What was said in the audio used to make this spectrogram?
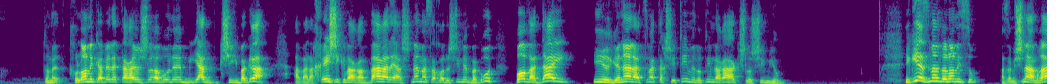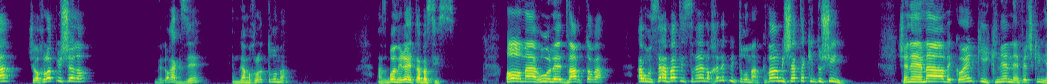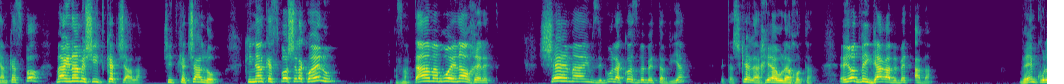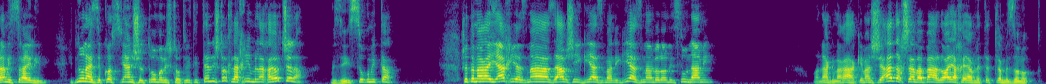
זאת אומרת, אנחנו לא נקבל את הרעיון של רב הונא מיד כשהיא בגרה, אבל אחרי שכבר עבר עליה 12 חודשים בבגרות, פה ודאי היא ארגנה לעצמה תכשיטים ונותנים לה רק 30 יום. הגיע הזמן ולא ניסו. אז המשנה אמרה שאוכלות משלו. ולא רק זה, הן גם אוכלות תרומה. אז בואו נראה את הבסיס. אומרו לדבר תורה. ארוסה בת ישראל אוכלת מתרומה, כבר משעת הקידושין. שנאמר, וכהן כי יקנה נפש קניין כספו, והאינמה שהתקדשה לה, שהתקדשה לו, קניין כספו של הכהן הוא. אז מתם אמרו אינה אוכלת? שמא ימזגו לה כוס בבית אביה, ותשקה לאחיה ולאחותה. היות והיא גרה בבית אבא, והם כולם ישראלים, ייתנו לה איזה כוס יין של טרומו לשתות, והיא תיתן לשתות לאחים ולאחיות שלה. וזה איסור מיתה. שתאמר יחי, אז מה זהר שהגיע הזמן? הגיע הזמן ולא ניסו נמי. עונה הגמרא, כיוון שעד עכשיו הבעל לא היה חייב לתת לה מזונות.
